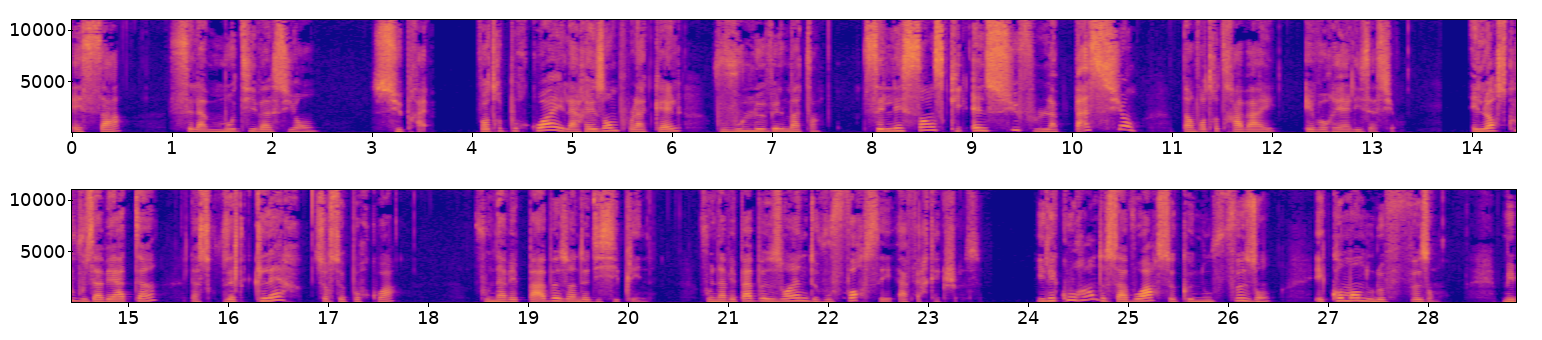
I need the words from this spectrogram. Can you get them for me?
Et ça, c'est la motivation suprême. Votre pourquoi est la raison pour laquelle vous vous levez le matin. C'est l'essence qui insuffle la passion dans votre travail et vos réalisations. Et lorsque vous avez atteint, lorsque vous êtes clair sur ce pourquoi, vous n'avez pas besoin de discipline. Vous n'avez pas besoin de vous forcer à faire quelque chose. Il est courant de savoir ce que nous faisons et comment nous le faisons. Mais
